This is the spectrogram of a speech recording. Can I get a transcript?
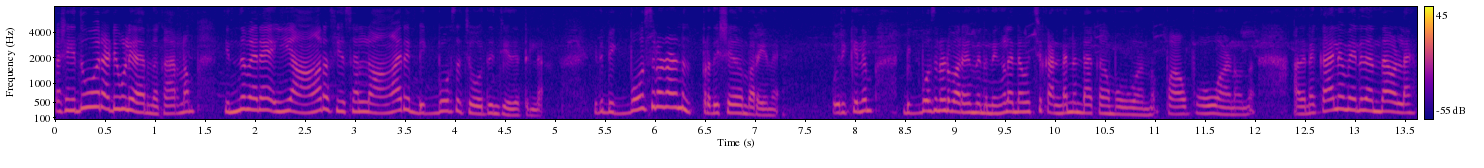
പക്ഷേ ഇതും ഒരു അടിപൊളിയായിരുന്നു. കാരണം ഇന്ന് വരെ ഈ ആറ് സീസണിലും ആരും ബിഗ് ബോസ് ചോദ്യം ചെയ്തിട്ടില്ല. ഇത് ബിഗ് ബോസിനോടാണ് പ്രതിഷേധം പറയുന്നത് ഒരിക്കലും ബിഗ് ബോസിനോട് പറയുന്നുണ്ട് നിങ്ങൾ എന്നെ വെച്ച് കണ്ടന്റ് ഉണ്ടാക്കാൻ പോവുകയെന്ന് പോവുകയാണോ എന്ന് അതിനേക്കാളും വലുത് എന്താ ഉള്ളത്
